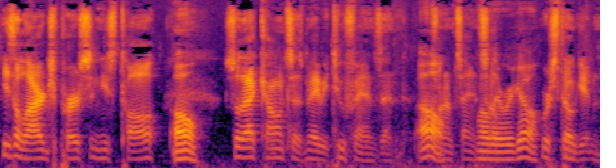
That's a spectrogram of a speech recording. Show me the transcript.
he's a large person. He's tall, oh so that counts as maybe two fans. Then oh. what I'm saying. Well, so there we go. we're still getting.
